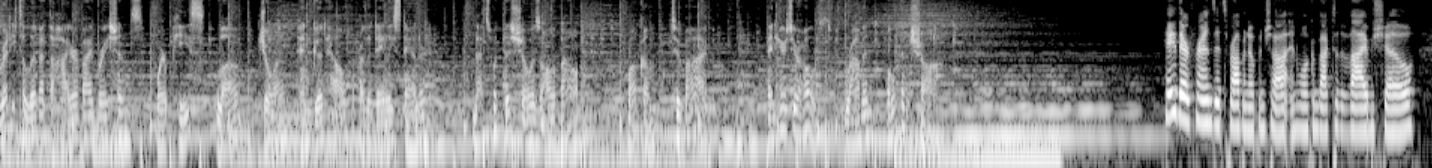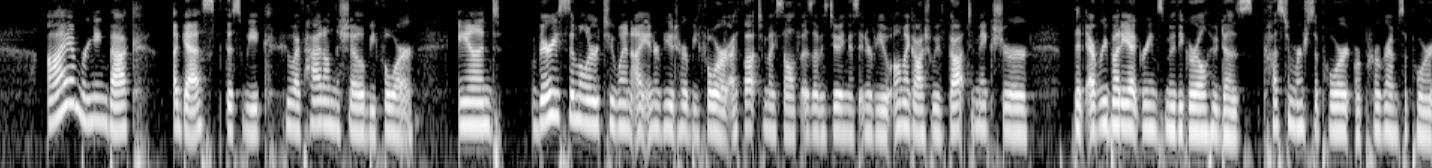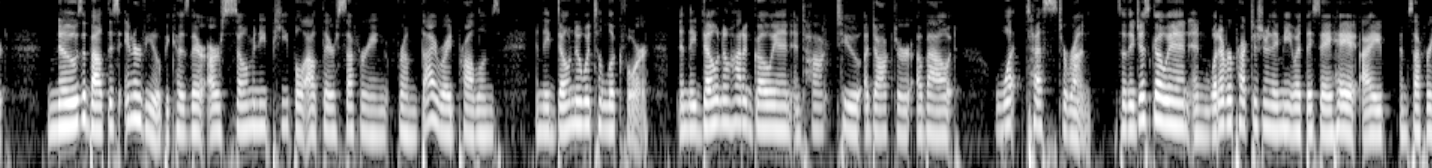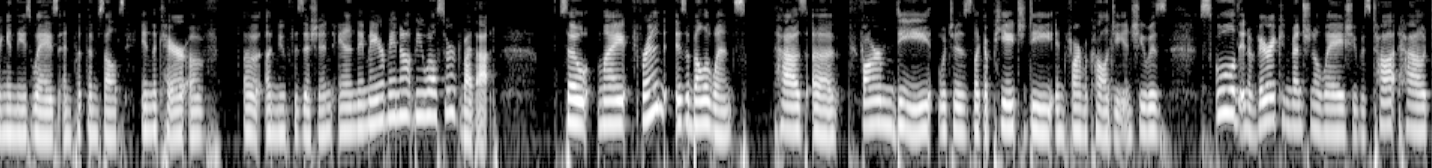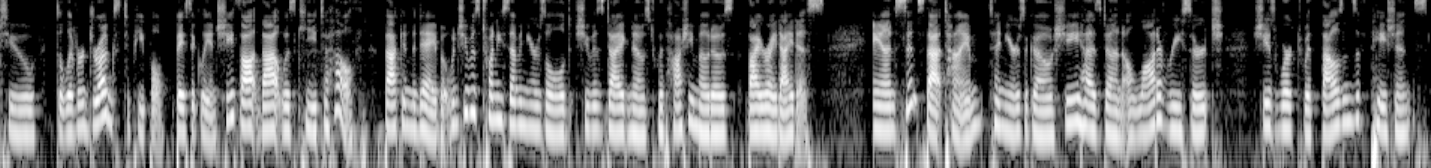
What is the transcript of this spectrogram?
Ready to live at the higher vibrations, where peace, love, joy, and good health are the daily standard? That's what this show is all about. Welcome to Vibe. And here's your host, Robyn Openshaw. Hey there, friends. It's Robyn Openshaw, and welcome back to the Vibe Show. I am bringing back a guest this week who I've had on the show before. And very similar to when I interviewed her before, I thought to myself as I was doing this interview, oh my gosh, we've got to make sure that everybody at Green Smoothie Girl who does customer support or program support knows about this interview because there are so many people out there suffering from thyroid problems and they don't know what to look for and they don't know how to go in and talk to a doctor about what tests to run. So they just go in and whatever practitioner they meet with, they say, Hey, I am suffering in these ways and put themselves in the care of a, a new physician. And they may or may not be well served by that. So my friend Izabella Wentz has a PharmD, which is like a PhD in pharmacology. And she was schooled in a very conventional way. She was taught how to deliver drugs to people, basically. And she thought that was key to health back in the day. But when she was 27 years old, she was diagnosed with Hashimoto's thyroiditis. And since that time, 10 years ago, she has done a lot of research. She has worked with thousands of patients.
